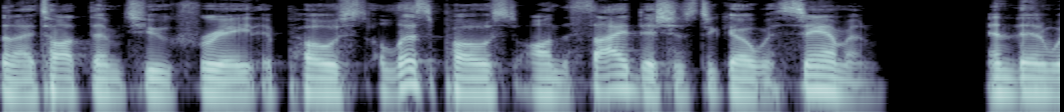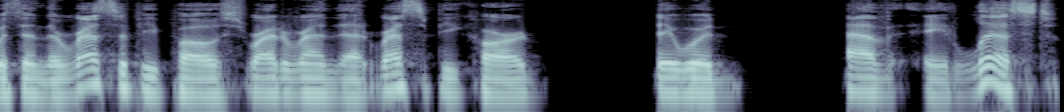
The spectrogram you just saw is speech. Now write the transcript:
Then I taught them to create a post, a list post on the side dishes to go with salmon. And then within the recipe post, right around that recipe card, they would have a list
